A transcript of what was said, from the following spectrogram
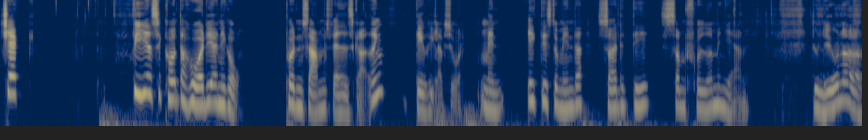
tjek, fire sekunder hurtigere end i går på den samme sværhedsgrad. Ikke? Det er jo helt absurd. Men ikke desto mindre, så er det det, som fryder min hjerne. Du nævner,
